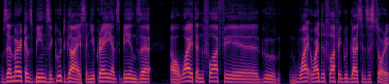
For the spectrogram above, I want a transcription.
the Americans being the good guys and Ukrainians being the uh, white and fluffy, uh, good, white, white and fluffy good guys in the story.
